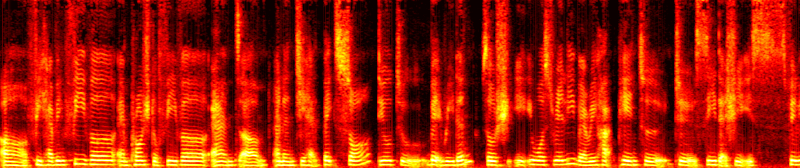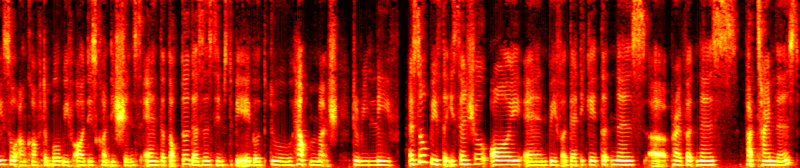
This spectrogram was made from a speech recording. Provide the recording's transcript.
uh, fe- having fever and prone to fever and um, and then she had big sore due to bedridden. So she, it was really very hard pain to to see that she is feeling so uncomfortable with all these conditions, and the doctor doesn't seem to be able to help much to relieve. And so, with the essential oil and with a dedicatedness, uh, privateness, part-timeness,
